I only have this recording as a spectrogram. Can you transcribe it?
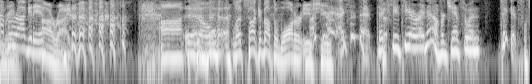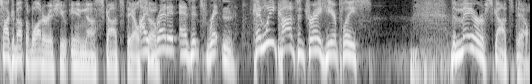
done. reading. prerogative. All right. uh, so let's talk about the water issue. I said that. Text KTAR right now for a chance to win tickets. Let's talk about the water issue in uh, Scottsdale. I So- read it as it's written. Can we concentrate here, please? The mayor of Scottsdale,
